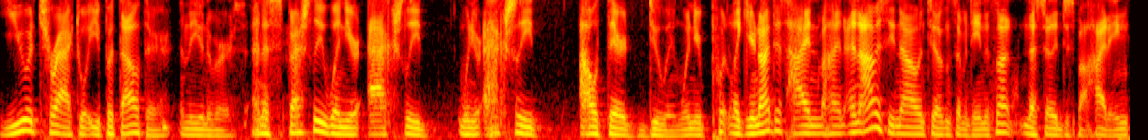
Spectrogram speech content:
you attract what you put out there in the universe, and especially when you're actually when you're actually out there doing when you're put like you're not just hiding behind and obviously now in 2017 it's not necessarily just about hiding.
